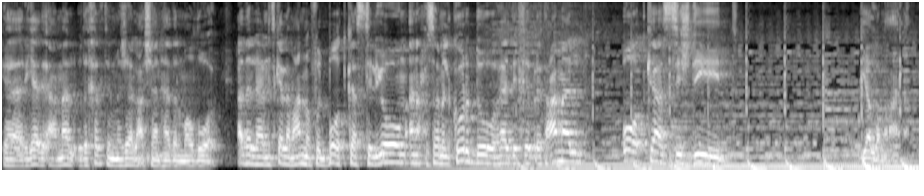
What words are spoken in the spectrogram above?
كريادة أعمال ودخلت المجال عشان هذا الموضوع؟ هذا اللي هنتكلم عنه في البودكاست اليوم. أنا حسام الكرد وهذه خبرة عمل بودكاست جديد. يلا معنا.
